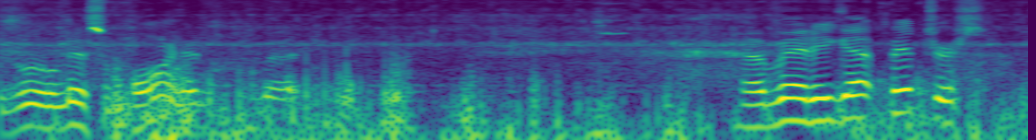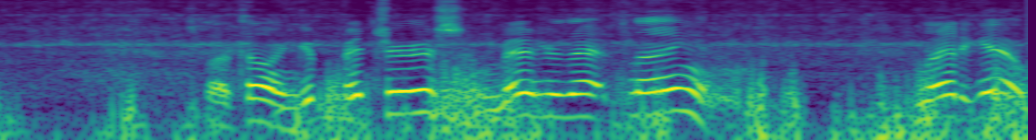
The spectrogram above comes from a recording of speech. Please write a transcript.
He's a little disappointed, but I bet he got pictures. So I told him, get pictures and measure that thing and let it go.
